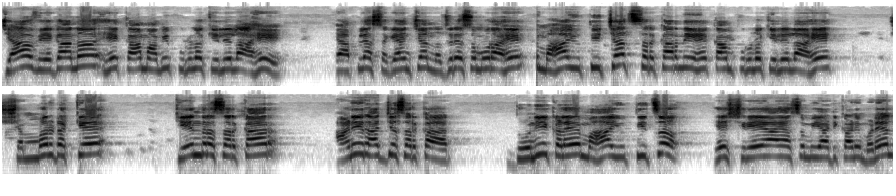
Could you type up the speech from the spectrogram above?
ज्या वेगानं हे काम आम्ही पूर्ण केलेलं आहे हे आपल्या सगळ्यांच्या नजरेसमोर आहे. महायुतीच्याच सरकारने हे काम पूर्ण केलेलं आहे. शंभर टक्के केंद्र सरकार आणि राज्य सरकार दोन्हीकडे महायुतीचं हे श्रेय आहे असं मी या ठिकाणी म्हणेल.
